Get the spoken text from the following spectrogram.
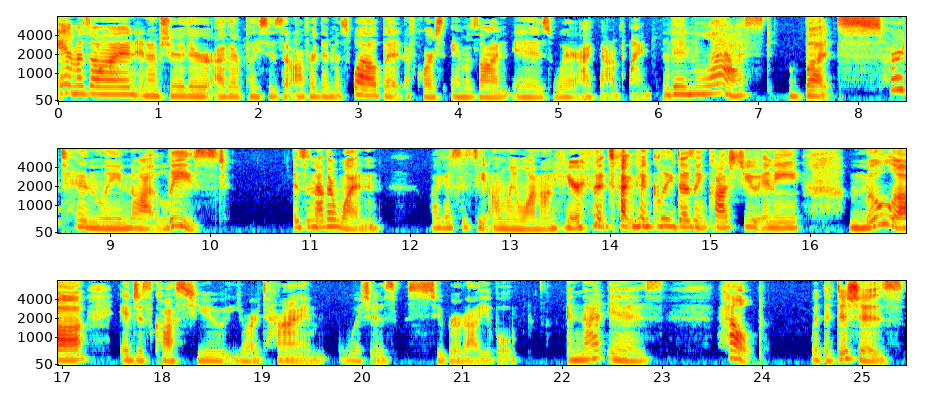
Amazon, and I'm sure there are other places that offer them as well, but of course, Amazon is where I found mine. Then, last but certainly not least, is another one. I guess it's the only one on here that technically doesn't cost you any moolah. It just costs you your time, which is super valuable. And that is help with the dishes,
